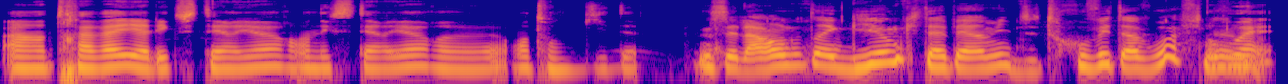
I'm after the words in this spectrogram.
à un travail à l'extérieur en extérieur euh, en tant que guide C'est la rencontre avec Guillaume qui t'a permis de trouver ta voie, finalement. ouais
